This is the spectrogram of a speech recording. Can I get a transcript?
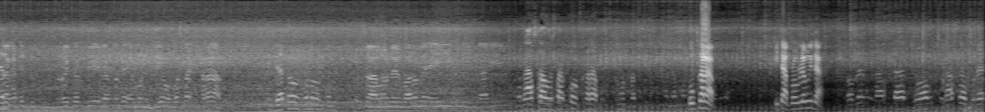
জায়গাতে দূরাইতে রাস্তাতে এমন যে অবস্থা খারাপ এটা কোনো চালানের বারণে এই গাড়ি রাস্তা অবস্থা খুব খারাপ। খুব খারাপ। কিতা প্রবলেম কিতা প্রবলেম রাস্তা জল রাস্তার উপরে।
